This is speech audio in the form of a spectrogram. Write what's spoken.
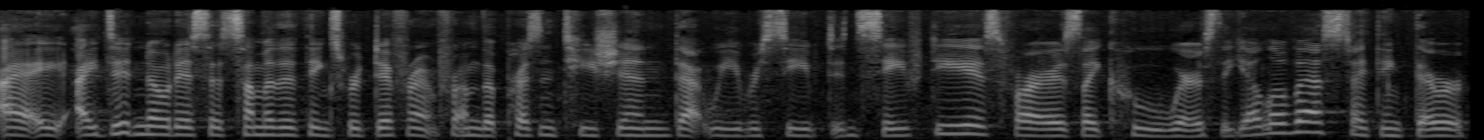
I, I did notice that some of the things were different from the presentation that we received in safety as far as like who wears the yellow vest. I think there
